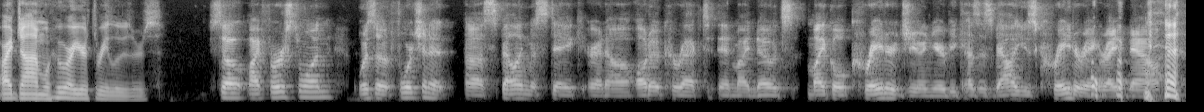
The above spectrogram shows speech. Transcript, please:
All right, John. Well, who are your three losers? So my first one was a fortunate uh, spelling mistake or an uh, autocorrect in my notes. Michael Crater Jr. because his value is cratering right now with,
